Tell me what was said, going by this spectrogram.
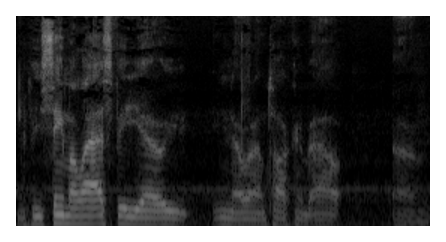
if you see my last video, you, you know what I'm talking about. Um,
